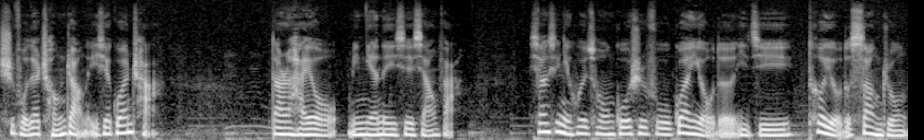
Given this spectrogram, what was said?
是否在成长的一些观察，当然还有明年的一些想法。相信你会从郭师傅惯有的以及特有的丧中，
